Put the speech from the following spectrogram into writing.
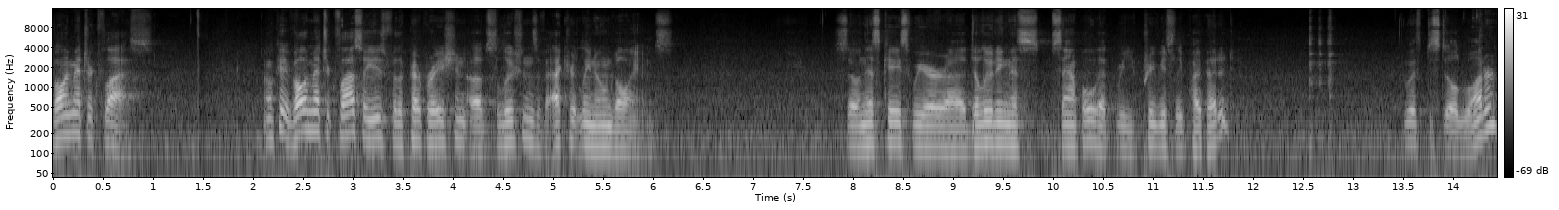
Volumetric flasks. Okay, volumetric flasks are used for the preparation of solutions of accurately known volumes. So in this case, we are uh, diluting this sample that we previously pipetted with distilled water.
